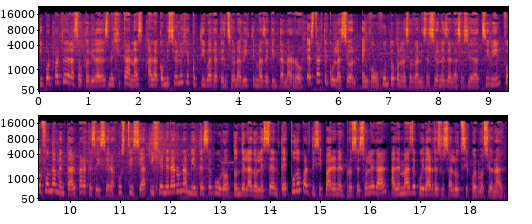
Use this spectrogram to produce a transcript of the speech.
y por parte de las autoridades mexicanas a la Comisión Ejecutiva de Atención a Víctimas de Quintana Roo. Esta articulación, en conjunto con las organizaciones de la sociedad civil, fue fundamental para que se hiciera justicia y generar un ambiente seguro donde el adolescente pudo participar en el proceso legal, además de cuidar de su salud psicoemocional.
